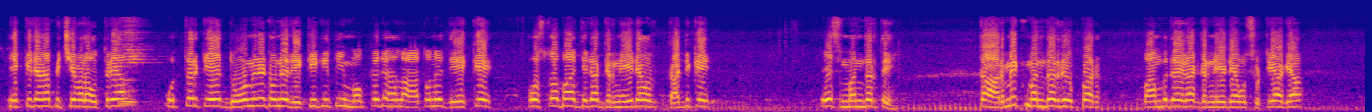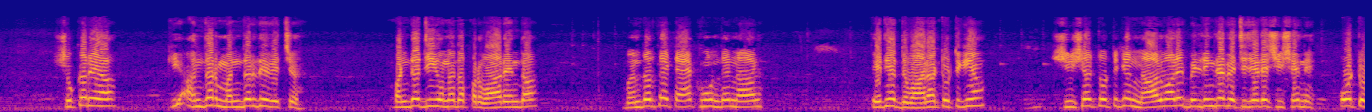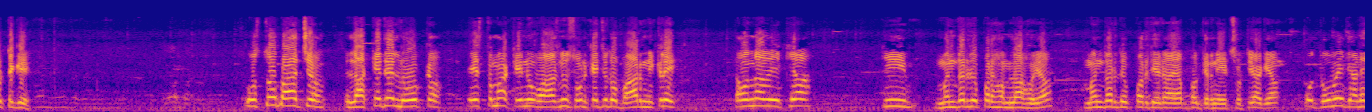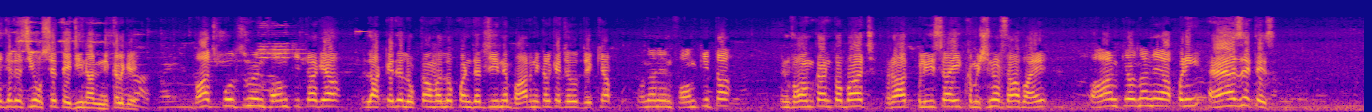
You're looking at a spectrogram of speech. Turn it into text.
ਇੱਕ ਜਣਾ ਪਿੱਛੇ ਵਾਲਾ ਉਤਰਿਆ। ਉਤਰ ਕੇ 2 ਮਿੰਟ ਉਹਨੇ ਰੇਕੀ ਕੀਤੀ, ਮੌਕੇ ਦੇ ਹਾਲਾਤ ਉਹਨੇ ਦੇਖ ਕੇ, ਉਸ ਤੋਂ ਬਾਅਦ ਜਿਹੜਾ ਗ੍ਰਨੇਡ ਹੈ ਉਹ ਕੱਢ ਕੇ ਇਸ ਮੰਦਿਰ ਤੇ, ਧਾਰਮਿਕ ਮੰਦਿਰ ਦੇ ਉੱਪਰ ਬੰਬ ਦਾ ਜਿਹੜਾ ਗ੍ਰਨੇਡ ਹੈ ਉਹ ਸੁੱਟਿਆ ਗਿਆ। ਸ਼ੁਕਰ ਆ ਕਿ ਅੰਦਰ ਮੰਦਿਰ ਦੇ ਵਿੱਚ ਪੰਡਤ ਜੀ, ਉਹਨਾਂ ਦਾ ਪਰਿਵਾਰ ਰਹਿੰਦਾ। ਮੰਦਰ ਤੇ ਅਟੈਕ ਹੋਣ ਦੇ ਨਾਲ ਇਹਦੀਆਂ ਦੀਵਾਰਾਂ ਟੁੱਟ ਗਈਆਂ। ਸ਼ੀਸ਼ੇ ਟੁੱਟ ਗਏ। ਨਾਲ ਵਾਲੇ ਬਿਲਡਿੰਗ ਦੇ ਵਿੱਚ ਜਿਹੜੇ ਸ਼ੀਸ਼ੇ ਨੇ, ਉਹ ਟੁੱਟ ਗਏ। ਉਸ ਤੋਂ ਬਾਅਦ ਚ ਇਲਾਕੇ ਦੇ ਲੋਕ ਇਸ ਧਮਾਕੇ ਨੂੰ, ਆਵਾਜ਼ ਨੂੰ ਸੁਣ ਕੇ ਜਦੋਂ ਬਾਹਰ ਨਿਕਲੇ, ਤਾਂ ਉਹਨਾਂ ਨੇ ਵੇਖਿਆ ਕਿ ਮੰਦਰ ਦੇ ਉੱਪਰ ਹਮਲਾ ਹੋਇਆ। ਮੰਦਰ ਦੇ ਉੱਪਰ ਜਿਹੜਾ ਆ ਗ੍ਰਨੇਡ ਸੁੱਟਿਆ ਗਿਆ। ਉਹ ਦੋਵੇਂ ਜਾਣੇ ਜਿਹੜੇ ਸੀ, ਉਸੇ ਤੇਜ਼ੀ ਨਾਲ ਨਿਕਲ ਗਏ। ਬਾਅਦ 'ਚ ਪੁਲਿਸ ਨੂੰ ਇਨਫੋਰਮ ਕੀਤਾ ਗਿਆ। ਇਲਾਕੇ ਦੇ ਲੋਕਾਂ ਵੱਲੋਂ ਪੰਡਤ ਜੀ ਨੇ ਬਾਹਰ ਨਿਕਲ ਕੇ ਜਦੋਂ ਦੇਖਿਆ, ਉਹਨਾਂ ਨੇ ਇਨਫੋਰਮ ਕੀਤਾ। ਇਨਫੋਰਮ ਕਰਨ ਤੋਂ ਬਾਅਦ ਰਾਤ ਪੁਲਿਸ ਆਈ, ਕਮਿਸ਼ਨਰ ਸਾਹਿਬ ਆਏ, ਆਣ ਕੇ ਉਹਨਾਂ ਨੇ ਆਪਣੀ ਐਜ਼ ਇਟ ਇਜ਼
